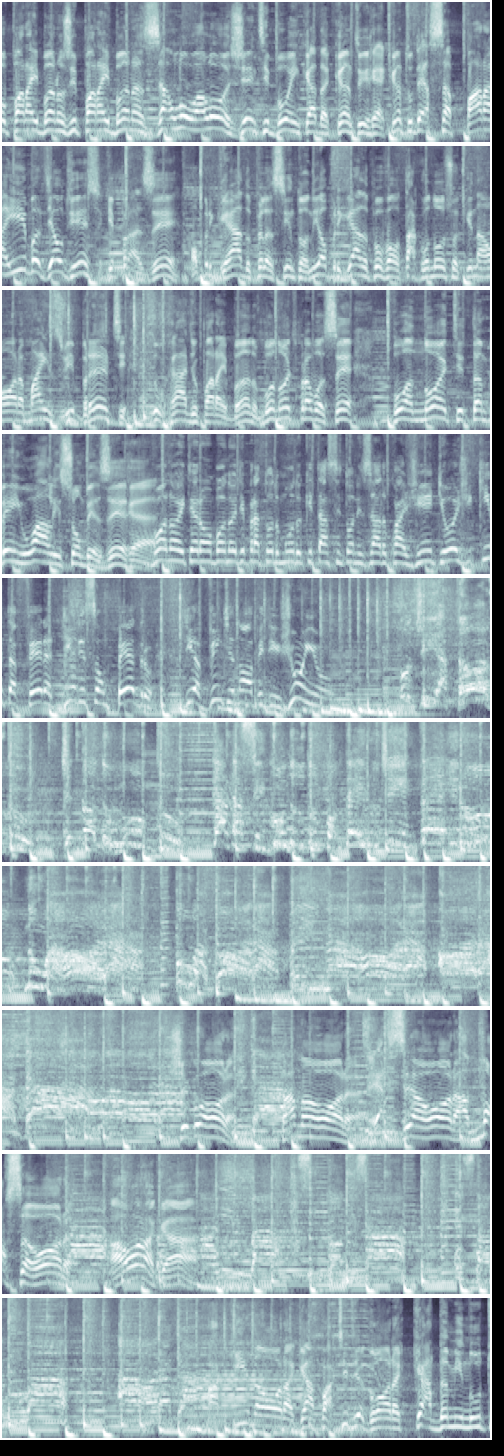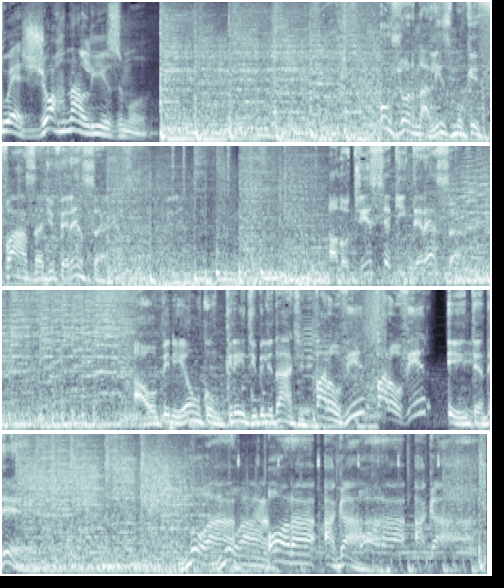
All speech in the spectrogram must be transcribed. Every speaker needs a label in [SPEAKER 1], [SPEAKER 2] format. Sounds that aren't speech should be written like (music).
[SPEAKER 1] Alô, paraibanos e paraibanas. Alô, alô, gente boa em cada canto e recanto dessa Paraíba de audiência. Que prazer. Obrigado pela sintonia, obrigado por voltar conosco aqui na hora mais vibrante do Rádio Paraibano. Boa noite pra você. Boa noite também o Alisson Bezerra.
[SPEAKER 2] Boa noite, Heron. Boa noite pra todo mundo que tá sintonizado com a gente. Hoje, quinta-feira, dia de São Pedro, dia 29 de junho.
[SPEAKER 3] O dia todo, de todo mundo. Cada segundo do ponteiro, o dia inteiro. Numa hora, o agora. Vem na hora, hora H. Hora.
[SPEAKER 1] Chegou a hora. Tá na hora. Essa é a hora, a nossa hora. A hora H.
[SPEAKER 3] Paraíba sintonizar. Está no ar, a hora H.
[SPEAKER 1] Aqui na Hora H, a partir de agora, cada minuto é jornalismo.
[SPEAKER 4] O jornalismo que faz a diferença. A notícia que interessa. A opinião com credibilidade. Para ouvir, para ouvir e entender. No ar, Hora H. Hora H.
